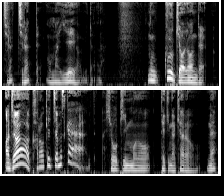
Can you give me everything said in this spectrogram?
チラチラって、お前言えよ、みたいな。もう空気を読んで、あ、じゃあカラオケ行っちゃいますかみたいな。ひょうきん者的なキャラをね、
